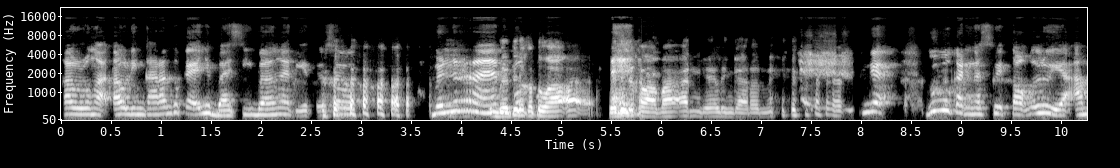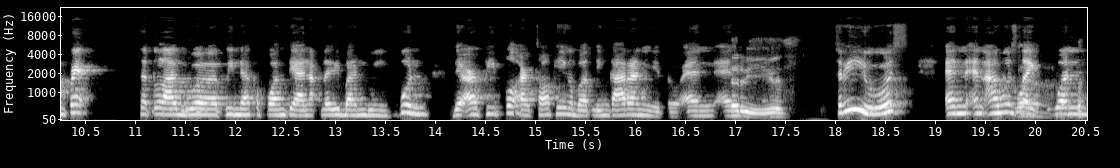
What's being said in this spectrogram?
kalau lu nggak tahu lingkaran tuh kayaknya basi banget gitu. So beneran berarti udah ketua berarti udah kelamaan kayak lingkaran nih enggak gue bukan nge-sweet talk lu ya ampe setelah gue pindah ke Pontianak dari Bandung pun there are people are talking about lingkaran gitu and, and serius? Serius and and I was wow. like one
